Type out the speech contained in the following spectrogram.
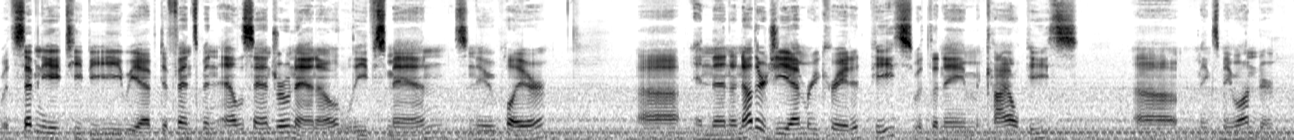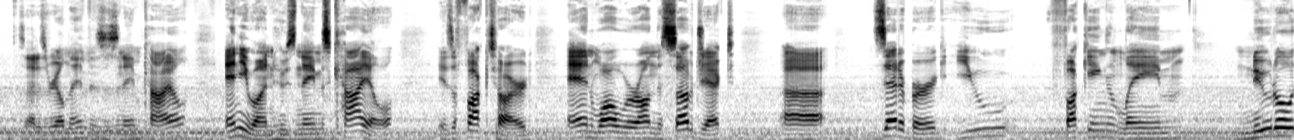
with 78 TPE, we have defenseman Alessandro Nano, Leafs man, it's a new player. Uh, and then another GM recreated piece with the name Kyle Peace. Uh, makes me wonder is that his real name? Is his name Kyle? Anyone whose name's Kyle is a fucktard. And while we're on the subject, uh, Zetterberg, you fucking lame noodle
